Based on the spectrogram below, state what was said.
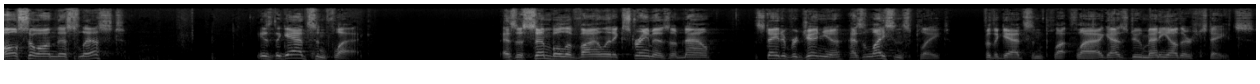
Also on this list is the Gadsden flag as a symbol of violent extremism. Now, the state of Virginia has a license plate for the Gadsden flag, as do many other states.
